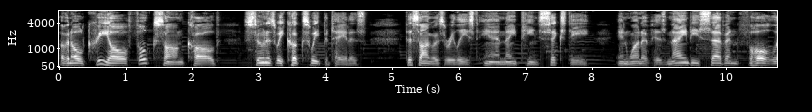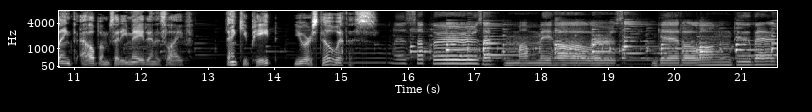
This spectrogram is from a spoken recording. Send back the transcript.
of an old Creole folk song called Soon as We Cook Sweet Potatoes. This song was released in 1960 in one of his 97 full length albums that he made in his life. Thank you, Pete. You are still with us. Suppers at mommy hollers, get along to bed.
